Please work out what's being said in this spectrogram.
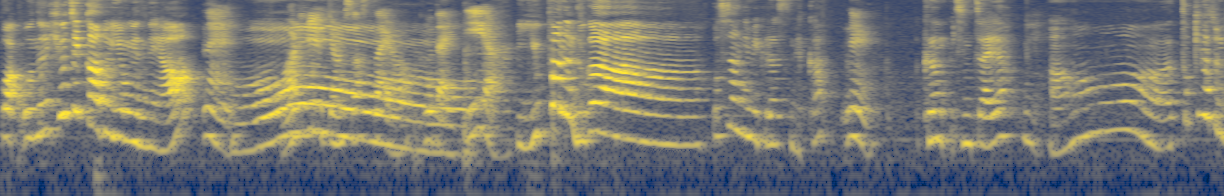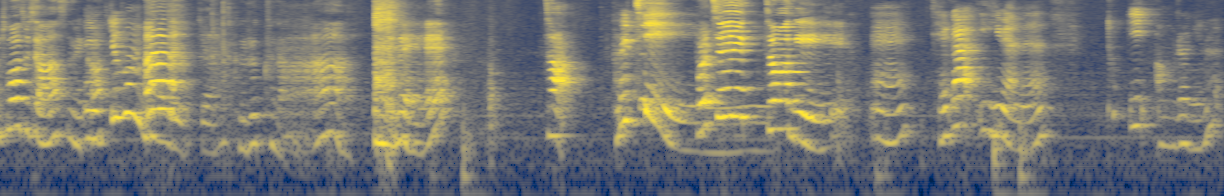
와, 오늘 휴지가루 이용했네요. 네. 오. 머리를 좀 썼어요. 굿 아이디어. 이 유파는 누가 고추장님이 그렸습니까? 네. 그럼 진짜예요? 네. 아, 토끼가 좀 도와주지 네, 않았습니까? 조금 늘어있죠. 그렇구나. 네. 자, 벌칙! 벌칙 정하기. 네. 제가 이기면은 토끼 엉덩이를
